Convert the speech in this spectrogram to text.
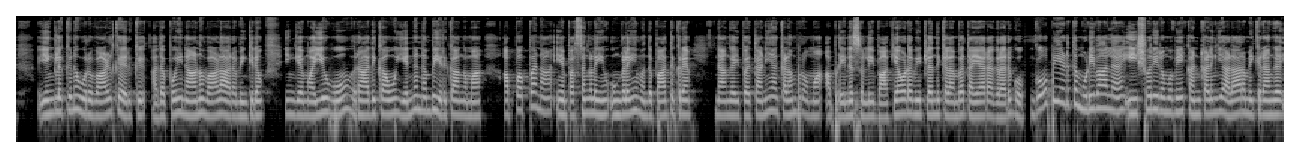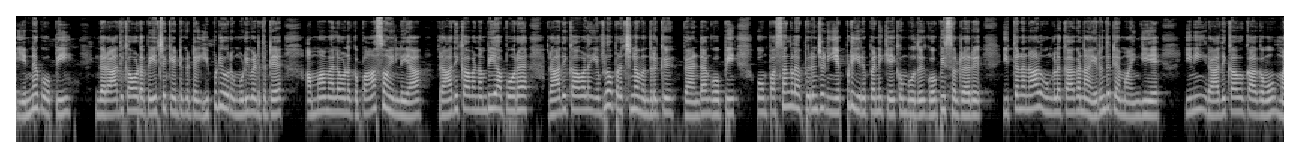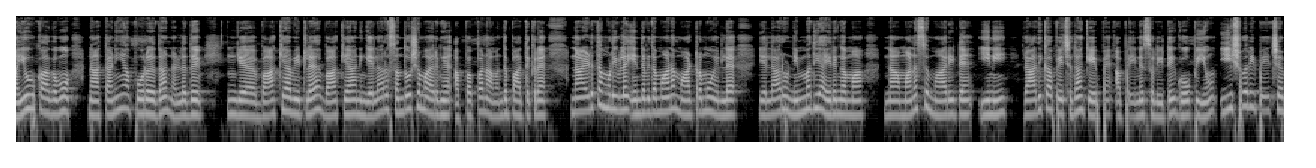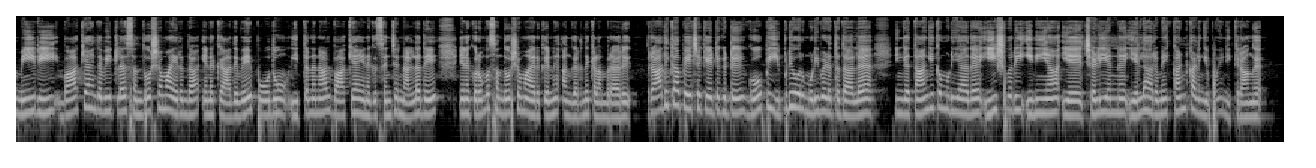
எங்களுக்குன்னு ஒரு வாழ்க்கை இருக்குது அதை போய் நானும் வாழ ஆரம்பிக்கிறோம். இங்கே மையுவும் ராதிகாவும் என்ன நம்பி இருக்காங்கம்மா? அப்பப்போ நான் என் பசங்களையும் உங்களையும் வந்து பார்த்துக்கிறேன் நாங்கள் இப்போ தனியாக கிளம்புறோமா? அப்படின்னு சொல்லி பாக்கியாவோட வீட்டிலேருந்து கிளம்ப தயாராகிறாரு கோபி கோபி எடுத்த முடிவால் ஈஸ்வரி ரொம்பவே கண் கலங்கி அழ ஆரம்பிக்கிறாங்க. என்ன கோபி? இந்த ராதிகாவோட பேச்சை கேட்டுக்கிட்டு இப்படி ஒரு முடிவெடுத்துட்டு அம்மா மேலே உனக்கு பாசம் இல்லையா? ராதிகாவை நம்பியா போகிற ராதிகாவால் எவ்வளோ பிரச்சனை வந்திருக்கு? வேண்டாம் கோபி. உன் பசங்களை பிரிஞ்சு நீ எப்படி இருப்பேன்னு கேட்கும்போது கோபி சொல்கிறாரு இத்தனை நாள் உங்களுக்காக நான் இருந்துட்டேம்மா இங்கேயே. இனி ராதிகாவுக்காகவும் மயுவுக்காகவும் நான் தனியாக போகிறது தான் நல்லது. இங்கே பாக்கியா வீட்டில் பாக்கியா நீங்கள் எல்லாரும் சந்தோஷமாக இருங்க. அப்பப்போ நான் வந்து பார்த்துக்கிறேன் நான் எடுத்த முடிவில் எந்த விதமான மாற்றமும் இல்லை. எல்லாரும் நிம்மதியாக இருங்கம்மா. நான் மனசு மாறிட்டேன். இனி ராதிகா பேச்சு தான் கேட்பேன் அப்படின்னு சொல்லிட்டு கோபியும் ஈஸ்வரி பேச்சை மீறி பாக்கியா இந்த வீட்டில் சந்தோஷமாக இருந்தால் எனக்கு அதுவே போதும். இத்தனை நாள் பாக்கியா எனக்கு செஞ்ச நல்லதே எனக்கு ரொம்ப சந்தோஷமாக இருக்குன்னு அங்கேருந்து கிளம்புறாரு. ராதிகா பேச்சை கேட்டுக்கிட்டு கோபி இப்படி ஒரு முடிவெடுத்ததால இங்கே தாங்கிக்க முடியாத ஈஸ்வரி இனியா எ செளியன்னு எல்லாருமே கண் கலங்கி போய் நிற்கிறாங்க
